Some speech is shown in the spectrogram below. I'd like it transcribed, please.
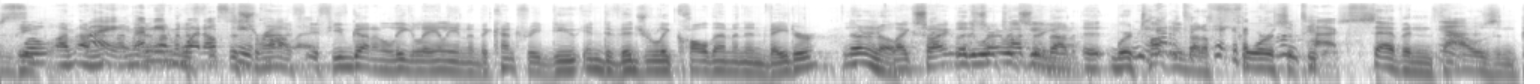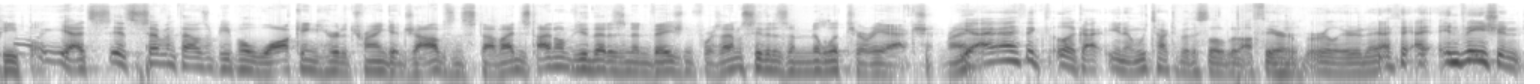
force. people. Well, I'm, I'm, right. I'm, I I'm mean, gonna what flip else do this you around. call If, it? if you've got an illegal alien in the country, do you individually call them an invader? No, no, no. Like, so I, but so we're I talking say, about you know, uh, we're You talking gotta about a force of people, context. seven thousand people. Yeah, it's it's seven thousand people walking here to try and get jobs and stuff. I just I don't view that as an invasion force. I don't see that as a military action, right? Yeah, I, I think. Look, I, you know, we talked about this a little bit off the air earlier today. I think I, invasion.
